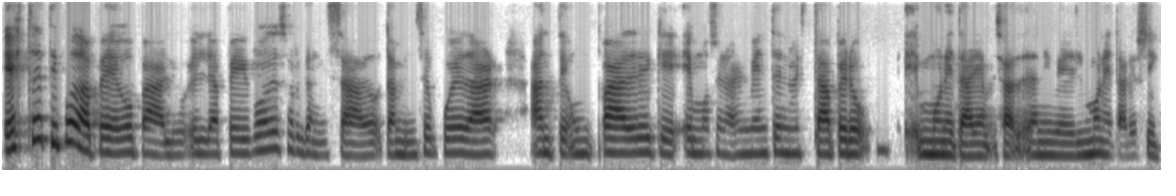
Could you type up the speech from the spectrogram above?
Este tipo de apego, Pablo, el de apego desorganizado, también se puede dar ante un padre que emocionalmente no está, pero eh, monetaria, o sea, a nivel monetario sí.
